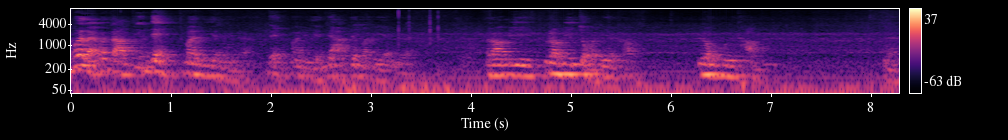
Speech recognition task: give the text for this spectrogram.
เมื่อไหร่ก็ตามที่เด็กมาเรียนเนี่ยเด็กมาเรียนอยากจะมาเรียนเนี่ยเรามีเรามีโจทย์เดียวครับ ลงมือทำนะ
